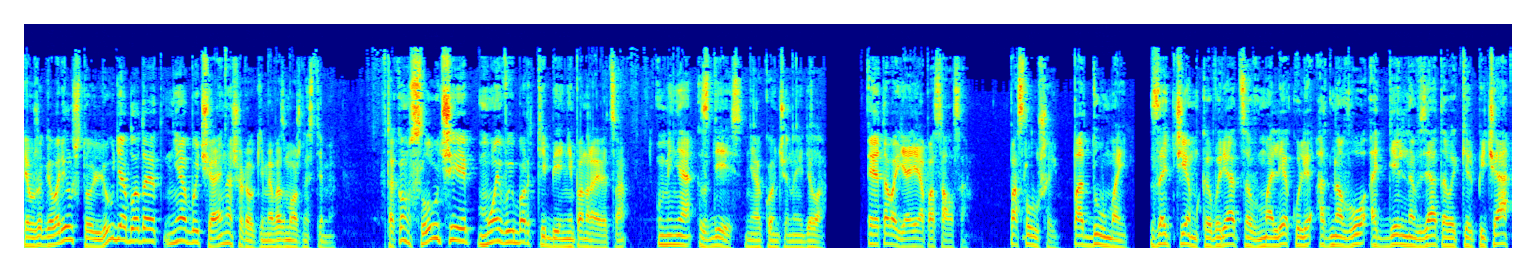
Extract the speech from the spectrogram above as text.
Я уже говорил, что люди обладают необычайно широкими возможностями. В таком случае мой выбор тебе не понравится. У меня здесь неоконченные дела. Этого я и опасался. Послушай, подумай, зачем ковыряться в молекуле одного отдельно взятого кирпича,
